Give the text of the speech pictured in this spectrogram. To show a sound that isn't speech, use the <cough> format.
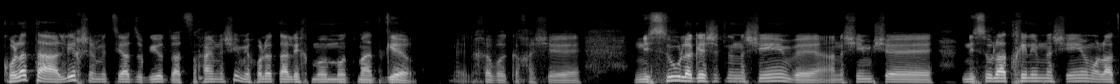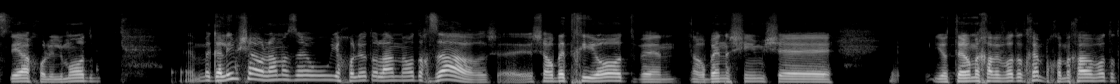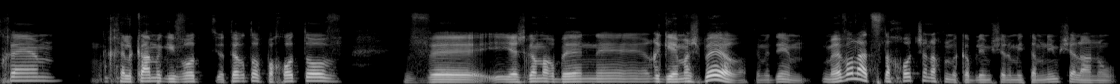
כל התהליך של מציאת זוגיות והצלחה עם נשים יכול להיות תהליך מאוד מאוד מאתגר. לחבר'ה ככה שניסו לגשת לנשים ואנשים שניסו להתחיל עם נשים או להצליח או ללמוד, מגלים שהעולם הזה הוא יכול להיות עולם מאוד אכזר, יש הרבה דחיות והרבה נשים שיותר מחבבות אתכם, פחות מחבבות אתכם, חלקן מגיבות יותר טוב, פחות טוב, ויש גם הרבה אה, רגעי משבר, אתם יודעים. מעבר להצלחות שאנחנו מקבלים של מתאמנים שלנו,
